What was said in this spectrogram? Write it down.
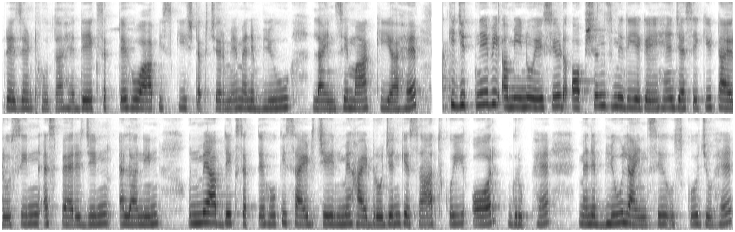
प्रेजेंट होता है। देख सकते हो आप इसकी स्ट्रक्चर में, मैंने ब्लू लाइन से मार्क किया है। बाकी जितने भी अमीनो एसिड ऑप्शंस में दिए गए हैं, जैसे कि टायरोसिन एस्पेरिजिन एलानिन उनमें आप देख सकते हो कि साइड चेन में हाइड्रोजन के साथ कोई और ग्रुप है। मैंने ब्लू लाइन से उसको जो है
